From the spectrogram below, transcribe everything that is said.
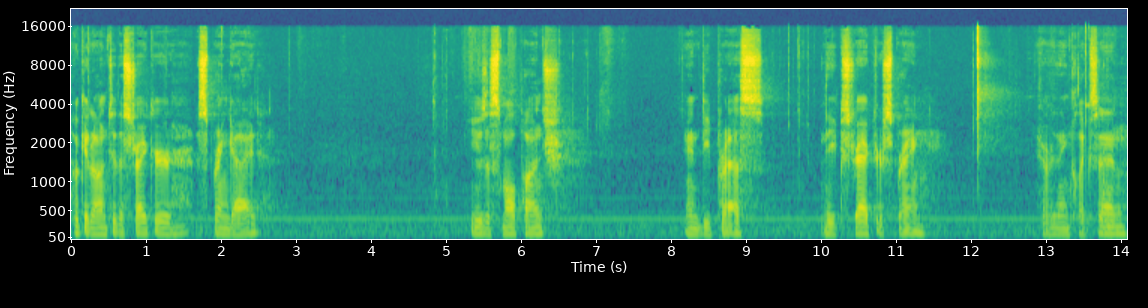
hook it onto the striker spring guide. Use a small punch and depress the extractor spring. Everything clicks in.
